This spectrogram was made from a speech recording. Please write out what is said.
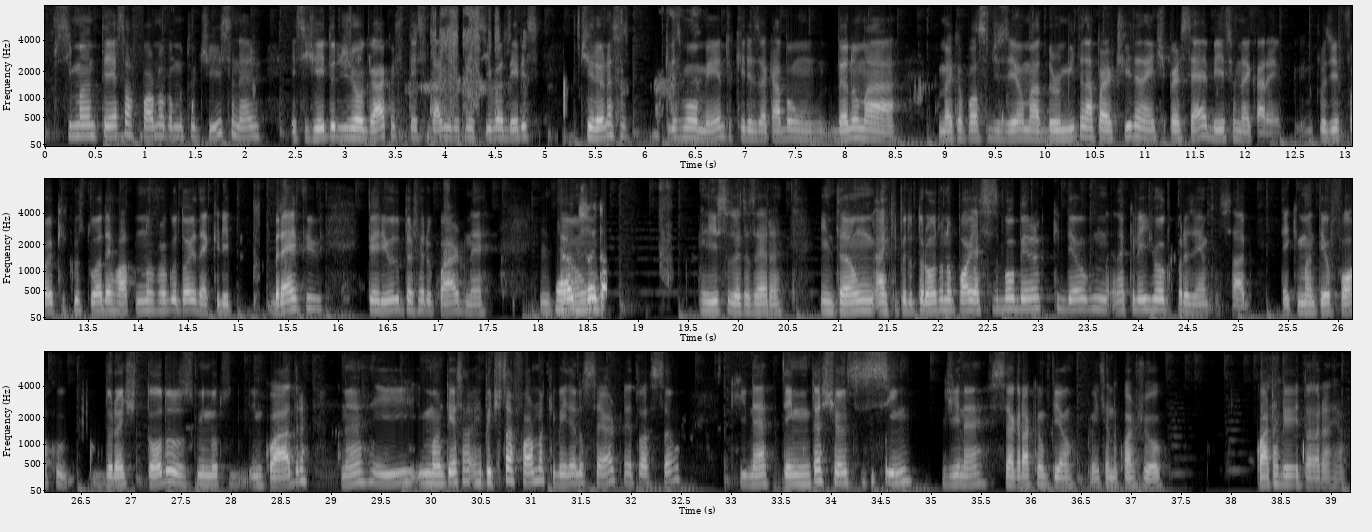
se manter essa forma, como tu disse, né? Esse jeito de jogar com essa intensidade defensiva deles, tirando essas, aqueles momentos que eles acabam dando uma. Como é que eu posso dizer? Uma dormida na partida, né? A gente percebe isso, né, cara? Inclusive foi o que custou a derrota no jogo 2, né? Aquele breve período do terceiro quarto, né? Então. É, 18 isso, 18 a 0. Né? Então, a equipe do Toronto não pode essas bobeiras que deu naquele jogo, por exemplo, sabe? Tem que manter o foco durante todos os minutos em quadra, né? E manter essa, repetir essa forma que vem dando certo na atuação, que, né, tem muitas chances, sim, de, né, se agrar campeão, vencendo o quarto jogo. Quarta vitória, real.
